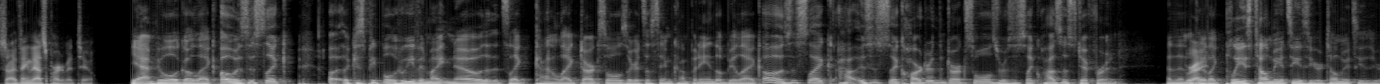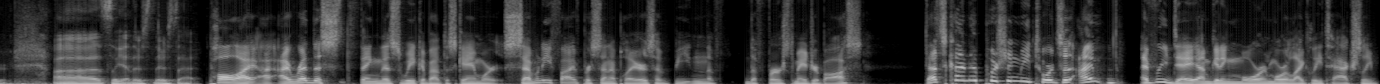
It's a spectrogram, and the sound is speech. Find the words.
So I think that's part of it too. Yeah, and people will go like, "Oh, is this like?" Because uh, people who even might know that it's like kind of like Dark Souls, or it's the same company, they'll be like, "Oh, is this like how is this like harder than Dark Souls, or is this like how's this different?" And then right. they're like, "Please tell me it's easier. Tell me it's easier." Uh, so yeah, there's there's that. Paul, I I read this thing this week about this game where 75% of players have beaten the the first major boss. That's kind of pushing me towards it. I'm every day I'm getting more and more likely to actually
